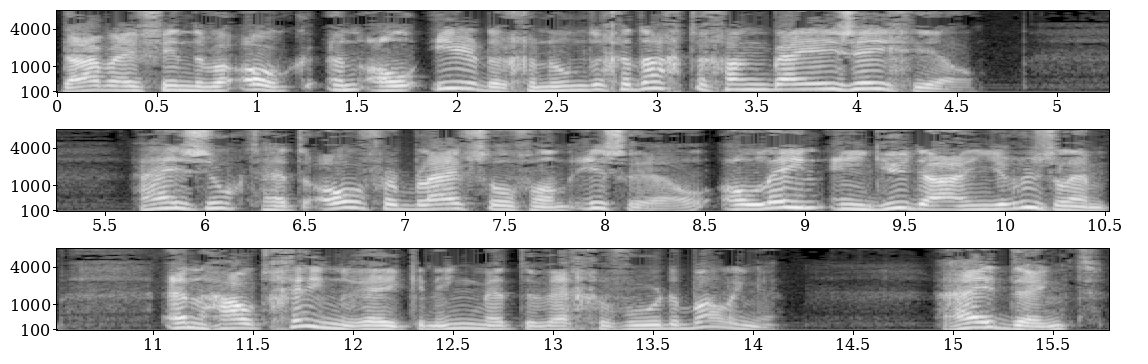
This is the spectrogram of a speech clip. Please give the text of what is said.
Daarbij vinden we ook een al eerder genoemde gedachtegang bij Ezekiel. Hij zoekt het overblijfsel van Israël alleen in Juda en Jeruzalem en houdt geen rekening met de weggevoerde ballingen. Hij denkt,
